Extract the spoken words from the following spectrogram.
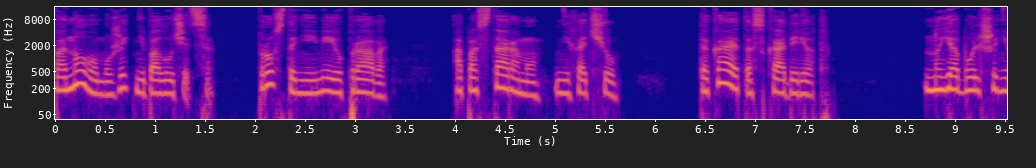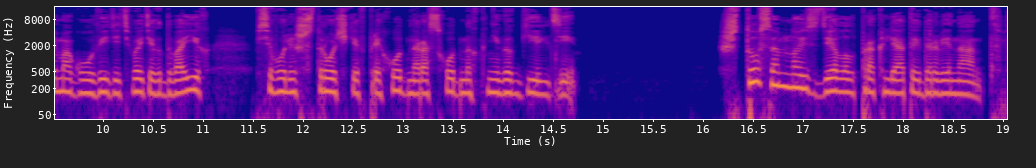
По-новому жить не получится. Просто не имею права а по-старому не хочу. Такая тоска берет. Но я больше не могу увидеть в этих двоих всего лишь строчки в приходно-расходных книгах гильдии. Что со мной сделал проклятый Дарвинант?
